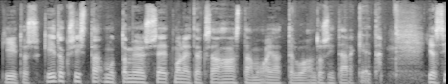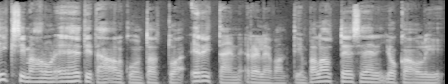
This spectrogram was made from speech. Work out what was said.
kiitos kiitoksista, mutta myös se, että monet jaksaa haastaa mun ajattelua on tosi tärkeää. Ja siksi mä haluan heti tähän alkuun tarttua erittäin relevanttiin palautteeseen, joka oli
